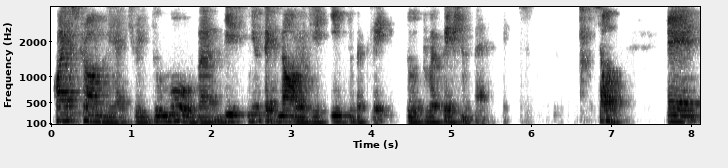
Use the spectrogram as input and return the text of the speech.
quite strongly actually to move uh, this new technology into the clinic to, to the patient benefits. So uh,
